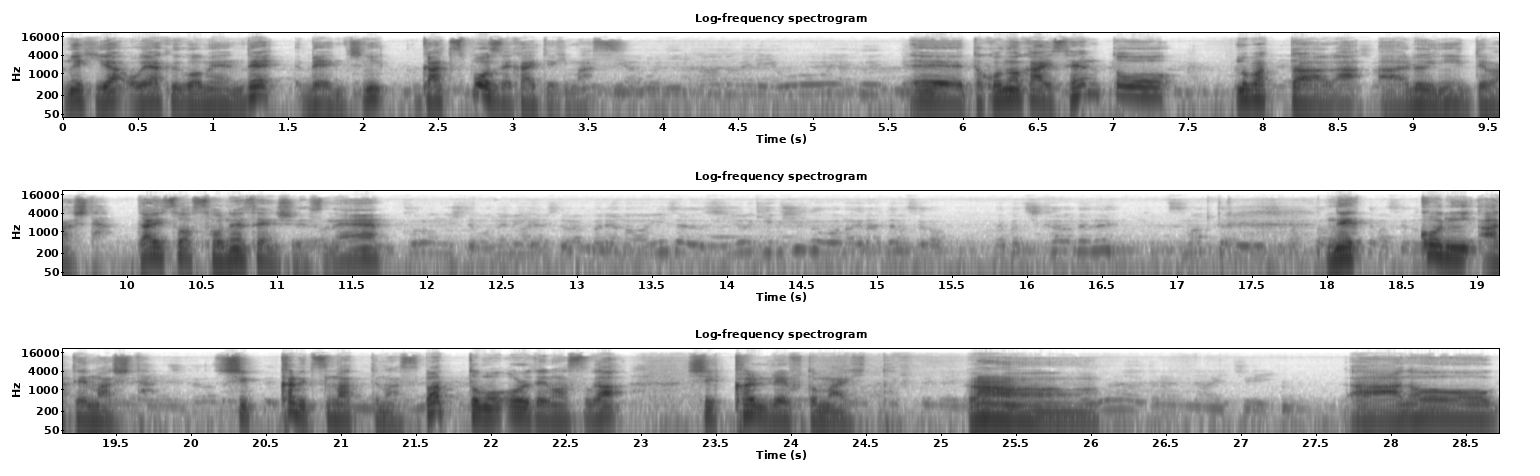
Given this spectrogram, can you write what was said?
メヒアお役御免で、ベンチにガッツポーズで帰っていきます。えー、と、この回、先頭のバッターが塁に出ました。ダイソーは曽根選手ですね。根っこに当てました。しっかり詰まってます。バットも折れてますがしっかりレフト前ヒット。うん。あの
